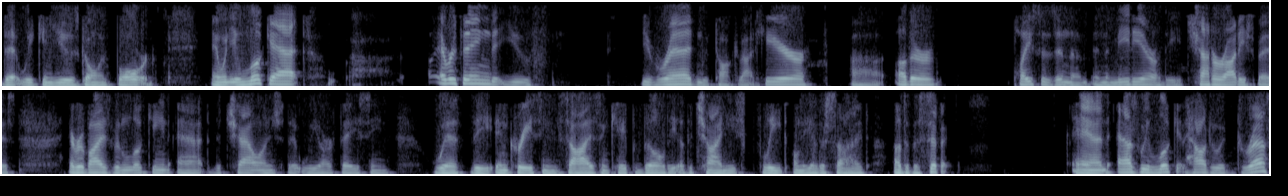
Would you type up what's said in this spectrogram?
that we can use going forward. And when you look at everything that you've you've read and we've talked about here, uh, other places in the in the media or the chatterati space, everybody's been looking at the challenge that we are facing with the increasing size and capability of the Chinese fleet on the other side of the Pacific. And as we look at how to address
